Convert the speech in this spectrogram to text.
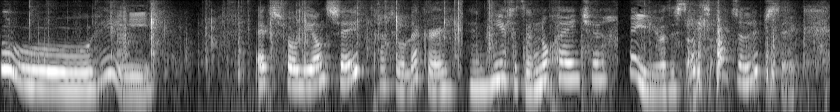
Oeh, hey. Exfoliant safe. Het gaat heel lekker. En hier zit er nog eentje. Hé, hey, wat is dat? Oh, het is een lipstick.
